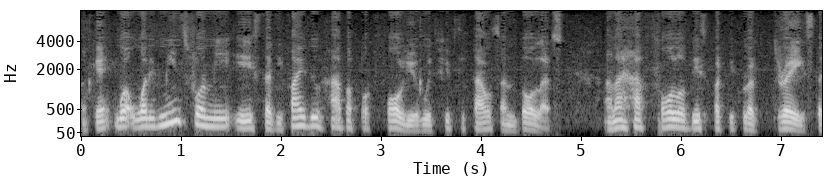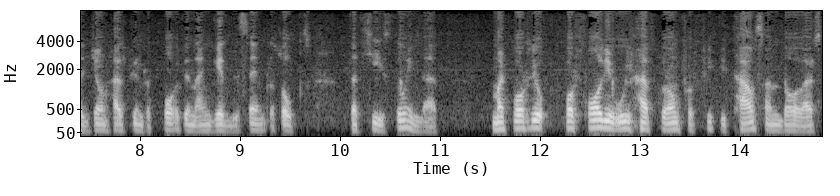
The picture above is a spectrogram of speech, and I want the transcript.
Okay. Well, what it means for me is that if I do have a portfolio with $50,000 and I have followed these particular trades that John has been reporting and get the same results that he is doing that, my portfolio, portfolio will have grown from $50,000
